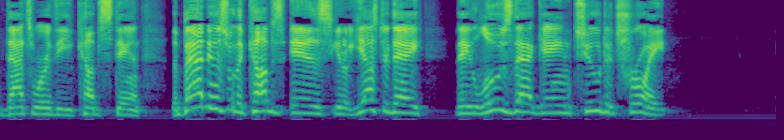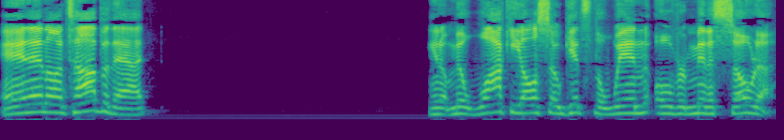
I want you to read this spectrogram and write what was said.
That's where the Cubs stand. The bad news for the Cubs is, you know, yesterday they lose that game to Detroit and then on top of that, you know, Milwaukee also gets the win over Minnesota.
